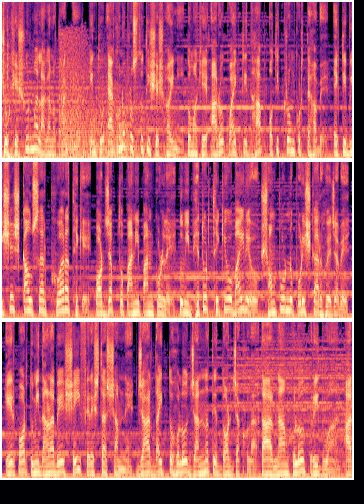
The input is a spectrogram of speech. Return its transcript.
চোখে সুরমা লাগানো থাকবে। কিন্তু এখনও প্রস্তুতি শেষ হয়নি। তোমাকে আরও কয়েকটি ধাপ অতিক্রম করতে হবে। একটি বিশেষ কাউসার ফুয়ারা থেকে পর্যাপ্ত পানি পান করলে তুমি ভেতর থেকেও বাইরেও সম্পূর্ণ পরিষ্কার হয়ে যাবে। এরপর তুমি দাঁড়াবে সেই ফেরেস্তার সামনে, যার দায়িত্ব হলো জান্নাতের দরজা খোলা। তার নাম হলো রিদওয়ান। আর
